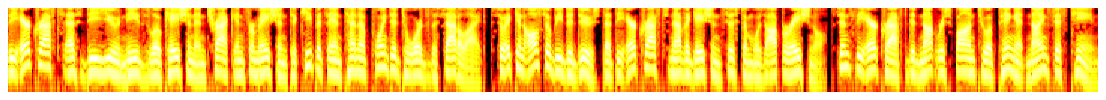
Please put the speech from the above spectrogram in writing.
The aircraft's SDU needs location and track information to keep its antenna pointed towards the satellite, so it can also be deduced that the aircraft's navigation system was operational. Since the aircraft did not respond to a ping at 9:15,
